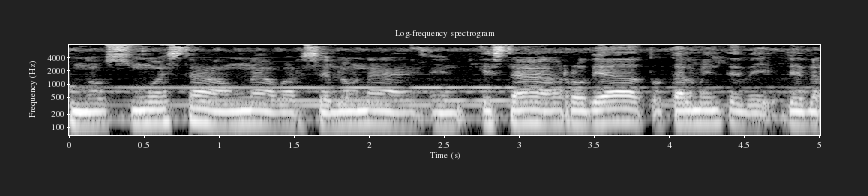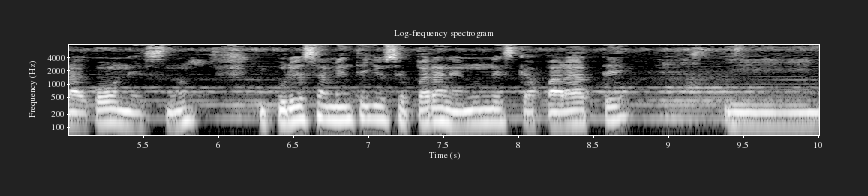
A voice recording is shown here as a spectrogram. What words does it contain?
nos muestra una Barcelona que está rodeada totalmente de, de, dragones, ¿no? Y curiosamente ellos se paran en un escaparate y,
